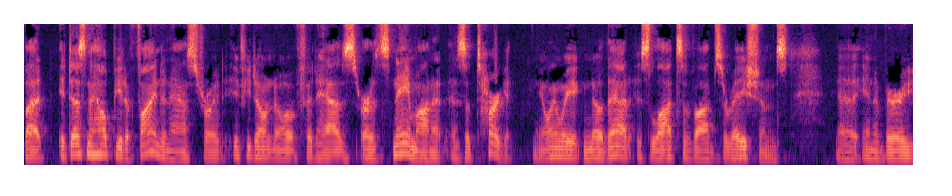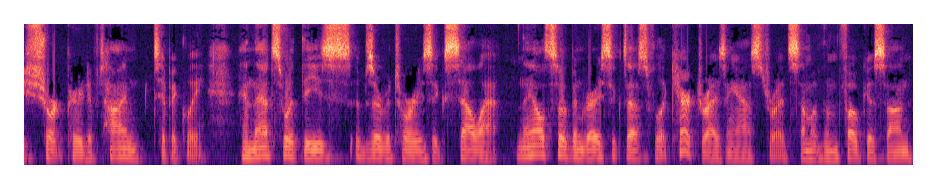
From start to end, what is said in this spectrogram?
But it doesn't help you to find an asteroid if you don't know if it has Earth's name on it as a target. The only way you can know that is lots of observations uh, in a very short period of time, typically. And that's what these observatories excel at. And they also have been very successful at characterizing asteroids. Some of them focus on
